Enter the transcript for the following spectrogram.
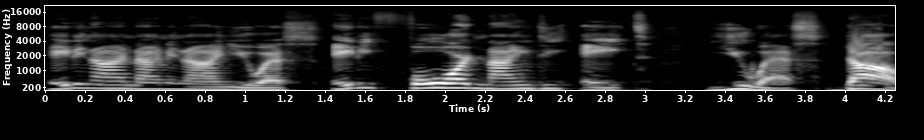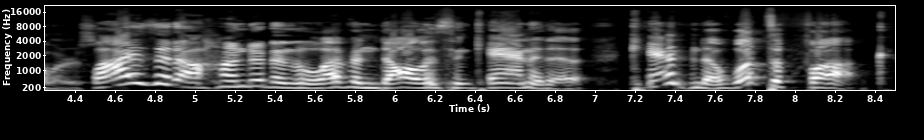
89.99 US, 84.98 US dollars. Why is it $111 in Canada? Canada, what the fuck?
